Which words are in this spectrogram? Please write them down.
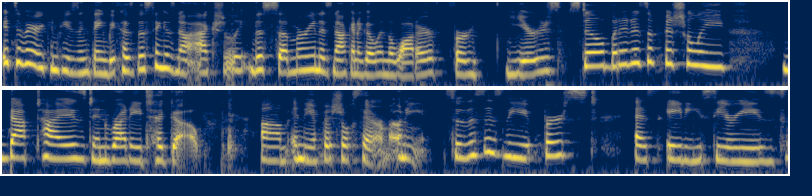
it's a very confusing thing because this thing is not actually this submarine is not going to go in the water for years still, but it is officially baptized and ready to go um, in the official ceremony. So this is the first S80 series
